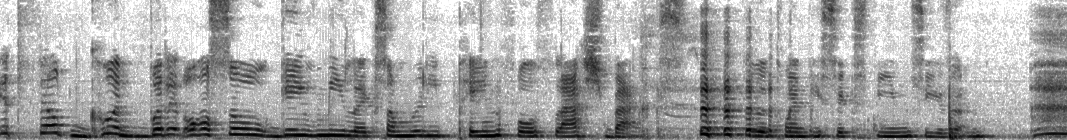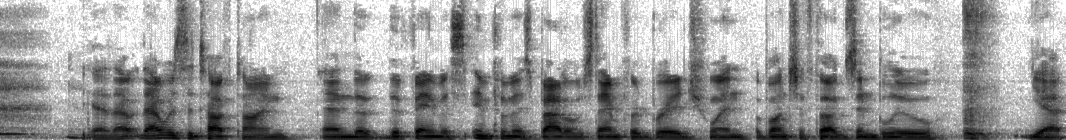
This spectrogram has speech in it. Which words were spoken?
it felt good, but it also gave me like some really painful flashbacks to the 2016 season. Yeah, that that was a tough time. And the the famous infamous Battle of Stamford Bridge when a bunch of thugs in blue yeah,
